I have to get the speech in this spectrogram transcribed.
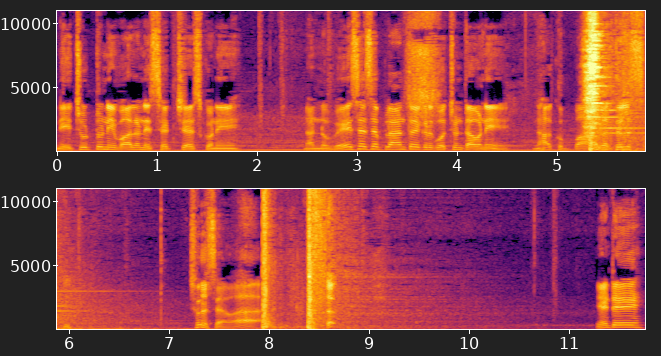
నీ చుట్టూ నీ వాళ్ళని సెట్ చేసుకొని నన్ను వేసేసే ప్లాన్తో ఇక్కడికి వచ్చుంటావని నాకు బాగా తెలుసు. చూసావా? ఏంటి?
